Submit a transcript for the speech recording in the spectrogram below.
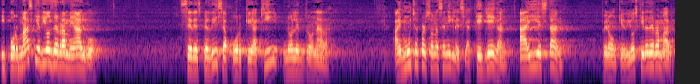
Y por más que Dios derrame algo, se desperdicia porque aquí no le entró nada. Hay muchas personas en la iglesia que llegan, ahí están, pero aunque Dios quiere derramar,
